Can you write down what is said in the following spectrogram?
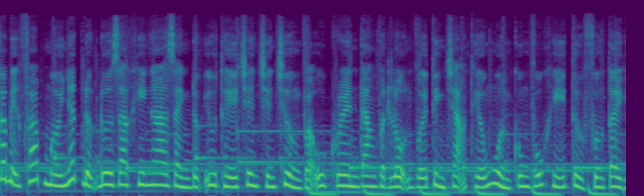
Các biện pháp mới nhất được đưa ra khi Nga giành được ưu thế trên chiến trường và Ukraine đang vật lộn với tình trạng thiếu nguồn cung vũ khí từ phương Tây.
